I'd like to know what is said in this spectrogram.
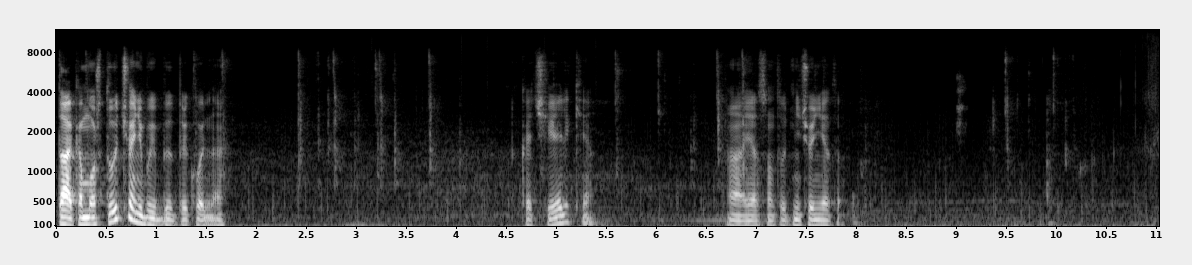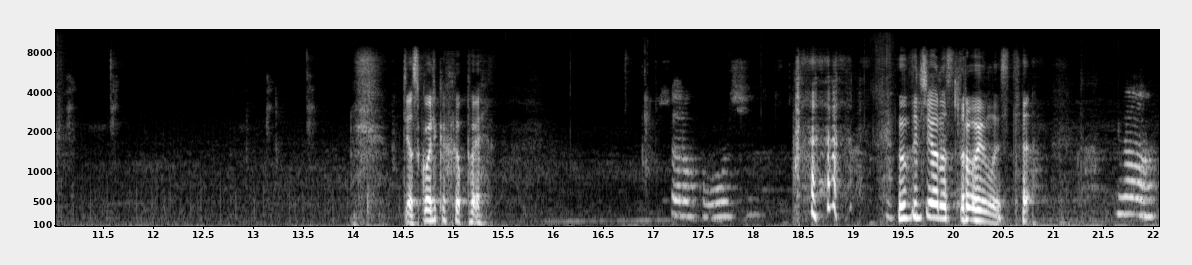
Так, а может тут что-нибудь будет прикольное? Качельки. А, ясно, тут ничего нету. У тебя сколько хп? 48. Ну ты чё расстроилась-то? На.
